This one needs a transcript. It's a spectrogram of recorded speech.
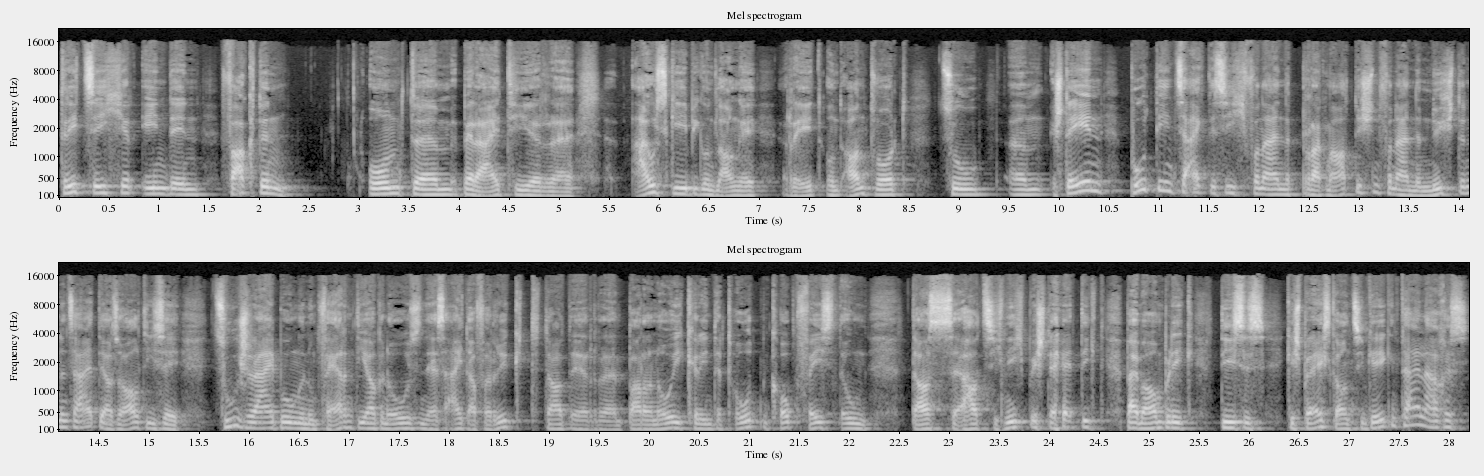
tritt sicher in den Fakten und ähm, bereit hier äh, ausgiebig und lange Red und Antwort zu ähm, stehen. Putin zeigte sich von einer pragmatischen, von einer nüchternen Seite, also all diese Zuschreibungen und Ferndiagnosen, er sei da verrückt, da der äh, Paranoiker in der Totenkopffestung, das äh, hat sich nicht bestätigt beim Anblick dieses Gesprächs, ganz im Gegenteil, auch es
